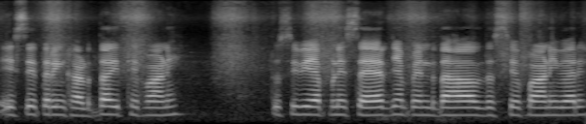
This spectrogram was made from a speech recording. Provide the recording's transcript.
ਇਸੇ ਤਰ੍ਹਾਂ ਹੀ ਖੜਦਾ ਇੱਥੇ ਪਾਣੀ। ਤੁਸੀਂ ਵੀ ਆਪਣੇ ਸ਼ਹਿਰ ਜਾਂ ਪਿੰਡ ਦਾ ਹਾਲ ਦੱਸਿਓ ਪਾਣੀ ਬਾਰੇ।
